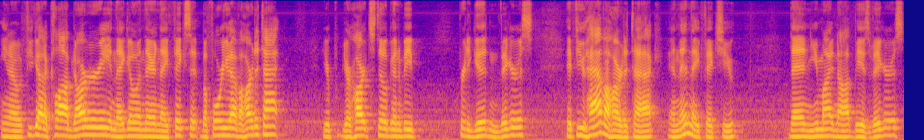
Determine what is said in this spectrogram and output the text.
you know, if you got a clogged artery and they go in there and they fix it before you have a heart attack, your, your heart's still going to be pretty good and vigorous. If you have a heart attack and then they fix you, then you might not be as vigorous.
